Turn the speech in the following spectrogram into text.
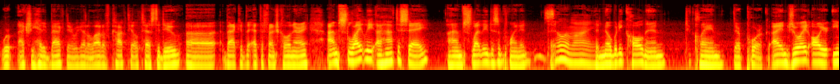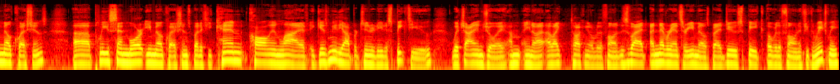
we're actually headed back there. We got a lot of cocktail tests to do uh, back at the at the French Culinary. I'm slightly, I have to say, I'm slightly disappointed that, So am I. that nobody called in to claim their pork. I enjoyed all your email questions. Uh, please send more email questions, but if you can call in live, it gives me the opportunity to speak to you, which I enjoy. I'm, you know, I, I like talking over the phone. This is why I, I never answer emails, but I do speak over the phone if you can reach me.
